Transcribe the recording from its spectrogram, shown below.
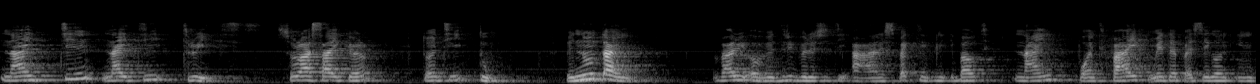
1993 solar cycle 22. The noontime value of the drift velocity are respectively about 9.5 meter per second in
